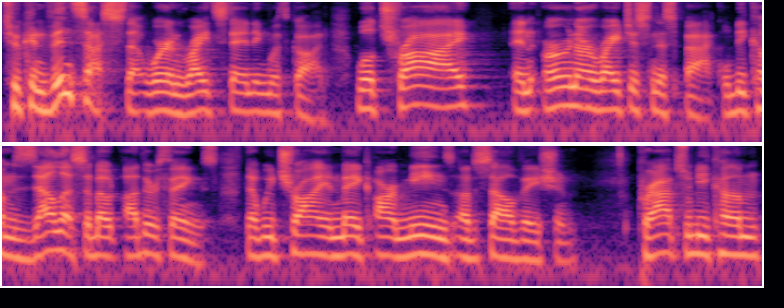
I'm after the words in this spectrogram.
to convince us that we're in right standing with God. We'll try and earn our righteousness back. We'll become zealous about other things that we try and make our means of salvation. Perhaps we become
